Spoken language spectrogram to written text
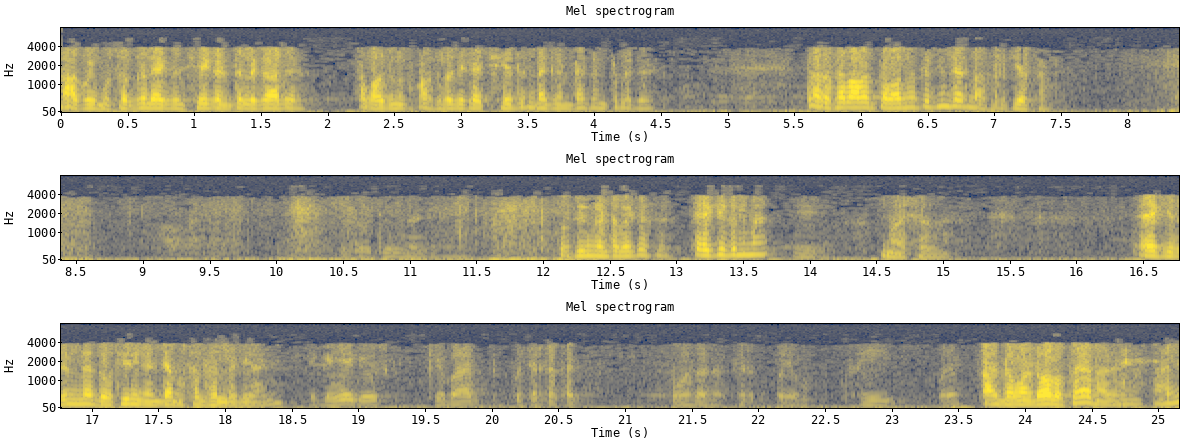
ہاں کوئی مسلسل ایک دن چھ گھنٹے لگا لے توازن اس فاصلہ جگہ چھ دن میں گھنٹہ گھنٹہ لگے تارا صاحب آپ توازن کتنی دیر میں حاصل کیا تھا؟ دو تین گھنٹے لگے۔ تھے۔ ایک ہی دن میں؟ جی۔ ماشاء اللہ۔ ایک ہی دن میں دو تین گھنٹے مسلسل لگے ہیں لیکن یہ کہ اس کے بعد کچھ عرصہ تک پہنچا تھا پھر ڈوان ڈول ہوتا ہے نا جی؟ ہاں جی؟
